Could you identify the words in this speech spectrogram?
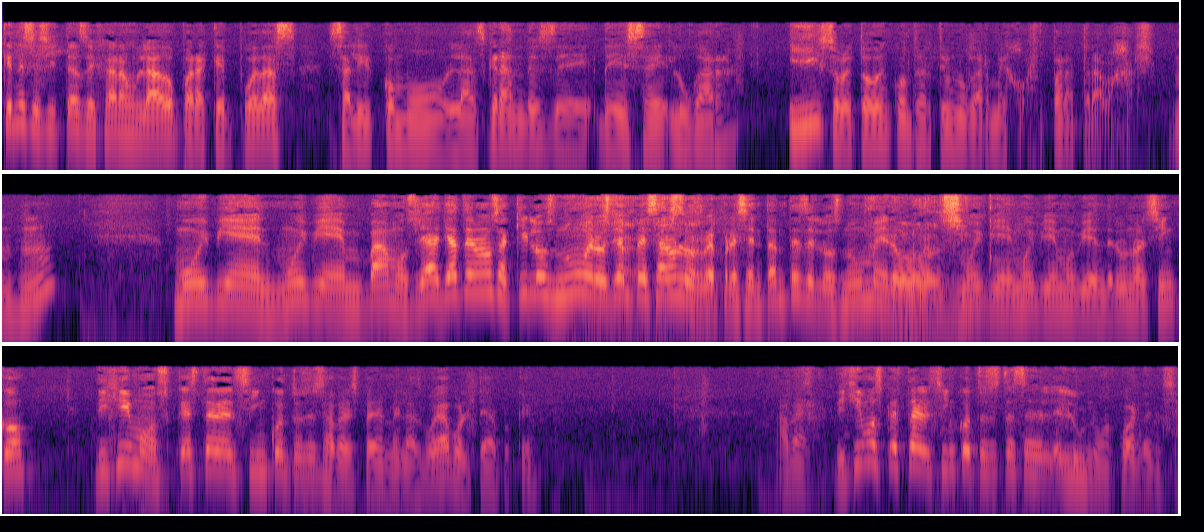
qué necesitas dejar a un lado para que puedas salir como las grandes de, ese lugar y sobre todo encontrarte un lugar mejor para trabajar. Muy bien, muy bien. Vamos, ya ya tenemos aquí los números, ya, empezaron los representantes de los números. Muy bien, muy bien, muy bien. Del 1 al 5. Dijimos que este era el 5, entonces a ver, espérenme, las voy a voltear porque A ver, dijimos que este era el 5, entonces este es el 1, acuérdense.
